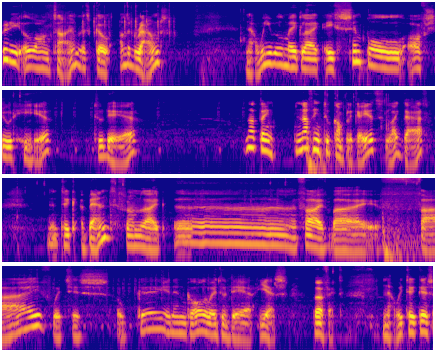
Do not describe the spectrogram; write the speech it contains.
pretty a long time, let's go underground. Now we will make like a simple offshoot here to there. Nothing, nothing too complicated like that. Then take a bend from like uh, 5 by 5, which is okay, and then go all the way to there. Yes, Perfect. Now we take this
